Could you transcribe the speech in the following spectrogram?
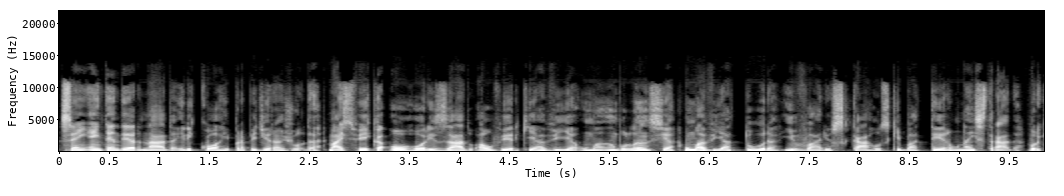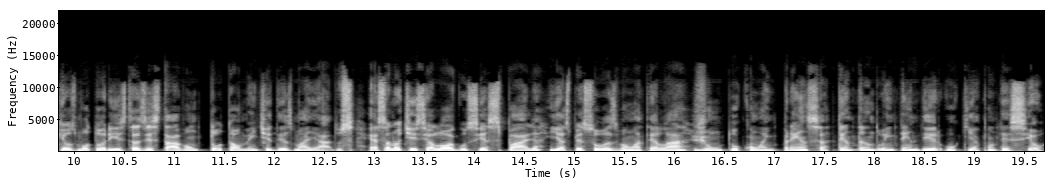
Sem entender nada, ele corre para pedir ajuda, mas fica horrorizado ao ver que havia uma ambulância, uma viatura e vários carros que bateram na estrada, porque os motoristas estavam totalmente desmaiados. Essa notícia logo se espalha e as pessoas vão até lá junto com a imprensa tentando entender o que aconteceu.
